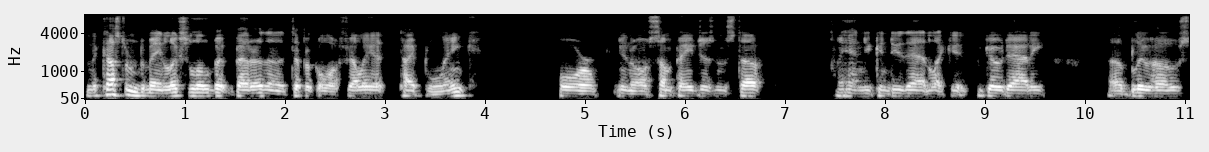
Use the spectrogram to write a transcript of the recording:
the custom domain looks a little bit better than a typical affiliate type link or, you know, some pages and stuff. And you can do that like at GoDaddy, uh, Bluehost,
